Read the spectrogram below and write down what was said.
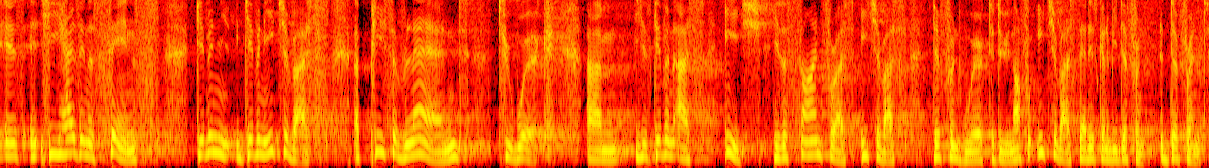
is, he has, in a sense, given, given each of us a piece of land to work. Um, he has given us each, He's assigned for us, each of us, different work to do. Now, for each of us, that is going to be different. different.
